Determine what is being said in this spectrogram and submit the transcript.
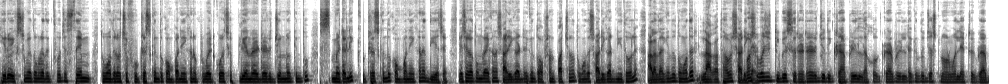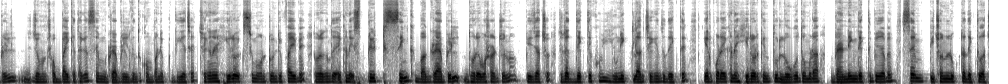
হিরো এক্সট্রিমে তোমরা দেখতে পাচ্ছ সেম তোমাদের হচ্ছে ফুটরেস কিন্তু কোম্পানি এখানে প্রোভাইড করেছে। প্লিয়ান রাইডারের জন্য কিন্তু মেটালিক ফুটরেস কিন্তু কোম্পানি এখানে দিয়েছে। এছাড়া তোমরা এখানে শাড়ি গার্ডের কিন্তু অপশন পাচ্ছ না। তোমাদের শাড়ি গার্ড নিতে হলে আলাদা কিন্তু তোমাদের লাগাতে হবে শাড়ি পাশাপাশি টিভিএস রাইডারের যদি গ্র্যাব রিল দেখো গ্র্যাব রিলটা কিন্তু জাস্ট নর্মালি একটা গ্র্যাব রিল যেমন সব বাইকে থাকে সেম গ্র্যাব রিল কিন্তু কোম্পানি দিয়েছে। সেখানে হিরো এক্সট্রিম ওয়ান টোয়েন্টি ফাইভে তোমরা কিন্তু এখানে স্প্লিট সিঙ্ক বা গ্র্যাব রিল ধরে বসার জন্য পেয়ে যাচ্ছ, যেটা দেখতে খুবই ইউনিক লাগছে কিন্তু দেখতে। এরপরে এখানে হিরোর কিন্তু লোগো তোমরা ব্র্যান্ডিং দেখতে পেয়ে যাবে। সেম পিছন লুকটা দেখতে পাচ্ছ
